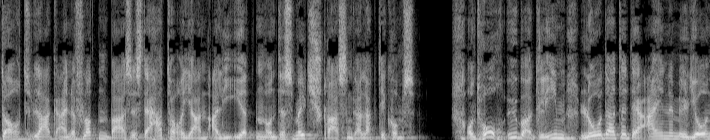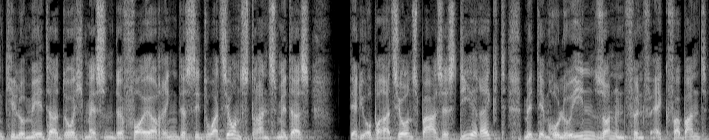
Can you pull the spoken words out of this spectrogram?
Dort lag eine Flottenbasis der Hatorian-Alliierten und des Milchstraßengalaktikums. Und hoch über Gleam loderte der eine Million Kilometer durchmessende Feuerring des Situationstransmitters, der die Operationsbasis direkt mit dem Holoin Sonnenfünfeck verband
